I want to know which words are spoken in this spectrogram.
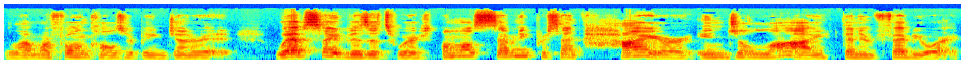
A lot more phone calls are being generated. Website visits were almost 70% higher in July than in February.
